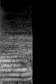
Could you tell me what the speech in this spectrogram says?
آئے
